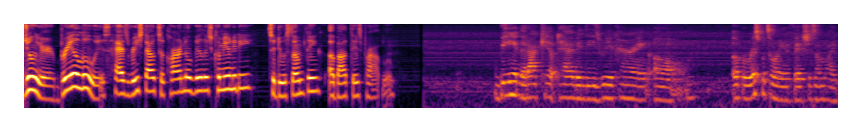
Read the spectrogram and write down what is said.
Junior Bria Lewis has reached out to Cardinal Village community to do something about this problem. Being that I kept having these reoccurring um, upper respiratory infections, I'm like,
